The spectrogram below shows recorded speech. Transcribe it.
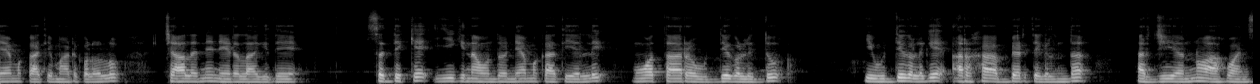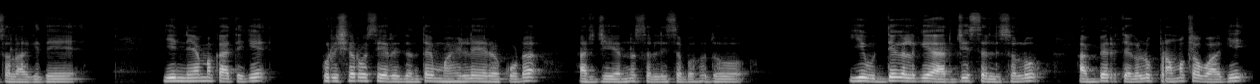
ನೇಮಕಾತಿ ಮಾಡಿಕೊಳ್ಳಲು ಚಾಲನೆ ನೀಡಲಾಗಿದೆ. ಸದ್ಯಕ್ಕೆ ಈಗಿನ ಒಂದು ನೇಮಕಾತಿಯಲ್ಲಿ ಮೂವತ್ತಾರು ಹುದ್ದೆಗಳಿದ್ದು, ಈ ಹುದ್ದೆಗಳಿಗೆ ಅರ್ಹ ಅಭ್ಯರ್ಥಿಗಳಿಂದ ಅರ್ಜಿಯನ್ನು ಆಹ್ವಾನಿಸಲಾಗಿದೆ. ಈ ನೇಮಕಾತಿಗೆ ಪುರುಷರು ಸೇರಿದಂತೆ ಮಹಿಳೆಯರು ಕೂಡ ಅರ್ಜಿಯನ್ನು ಸಲ್ಲಿಸಬಹುದು. ಈ ಹುದ್ದೆಗಳಿಗೆ ಅರ್ಜಿ ಸಲ್ಲಿಸಲು ಅಭ್ಯರ್ಥಿಗಳು ಪ್ರಮುಖವಾಗಿ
